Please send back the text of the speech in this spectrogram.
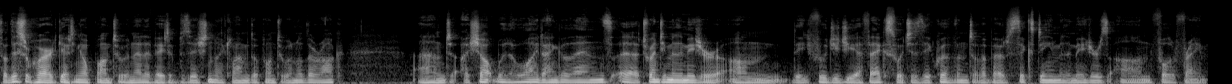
So this required getting up onto an elevated position. I climbed up onto another rock and I shot with a wide angle lens, uh, 20 millimeter on the Fuji GFX, which is the equivalent of about 16 millimeters on full frame.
